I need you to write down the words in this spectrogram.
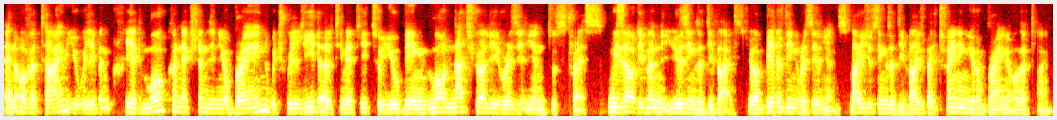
And over time, you will even create more connections in your brain, which will lead ultimately to you being more naturally resilient to stress without even using the device. You are building resilience by using the device, by training your brain over time.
